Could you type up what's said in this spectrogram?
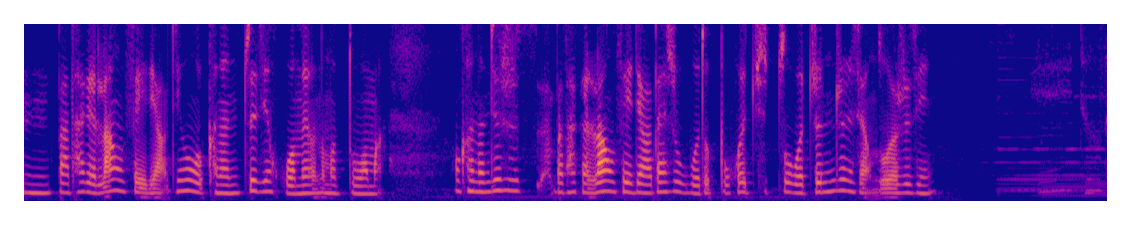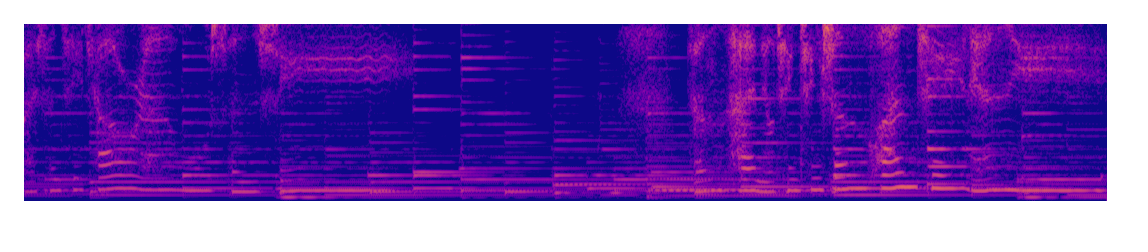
嗯，把它给浪费掉，因为我可能最近活没有那么多嘛，我可能就是把它给浪费掉，但是我都不会去做我真正想做的事情。等轻轻声唤起涟漪，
